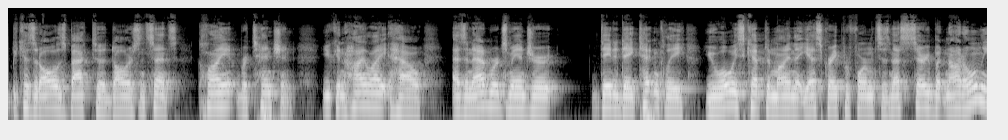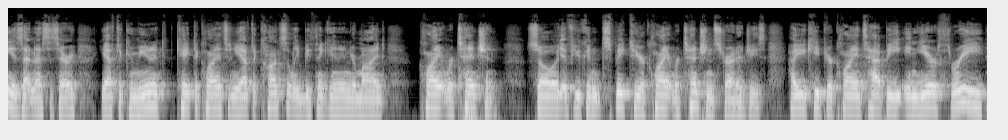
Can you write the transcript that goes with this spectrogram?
because it all is back to dollars and cents, client retention. You can highlight how as an AdWords manager, day to day, technically, you always kept in mind that yes, great performance is necessary, but not only is that necessary, you have to communicate to clients and you have to constantly be thinking in your mind client retention. So if you can speak to your client retention strategies, how you keep your clients happy in year three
